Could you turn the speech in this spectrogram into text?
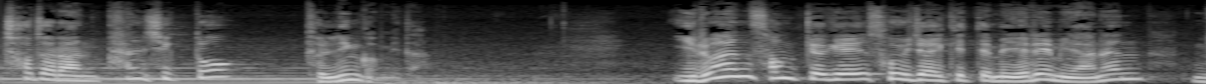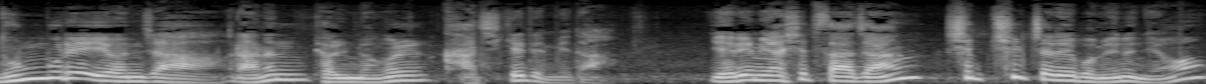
처절한 탄식도 들린 겁니다. 이러한 성격의 소유자였기 때문에 예레미야는 눈물의 예언자라는 별명을 가지게 됩니다. 예레미야 14장 17절에 보면은요.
